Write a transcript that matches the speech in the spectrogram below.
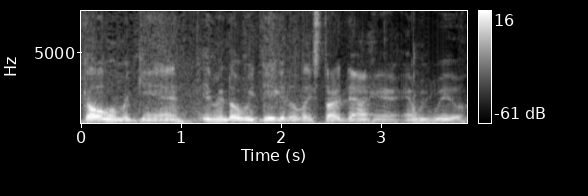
golem again, even though we did get a late start down here, and we will.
